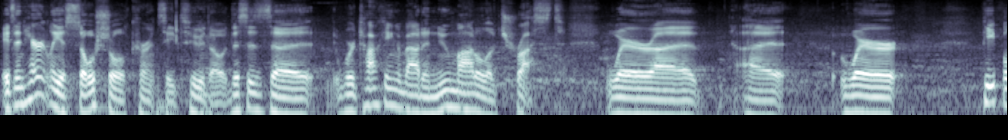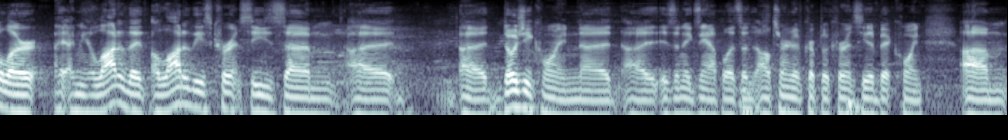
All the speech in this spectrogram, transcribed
It's inherently a social currency too, though. This is uh, we're talking about a new model of trust, where uh, uh, where people are. I mean, a lot of the a lot of these currencies. Um, uh, uh, Dogecoin uh, uh, is an example. It's an alternative cryptocurrency to Bitcoin. Um,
